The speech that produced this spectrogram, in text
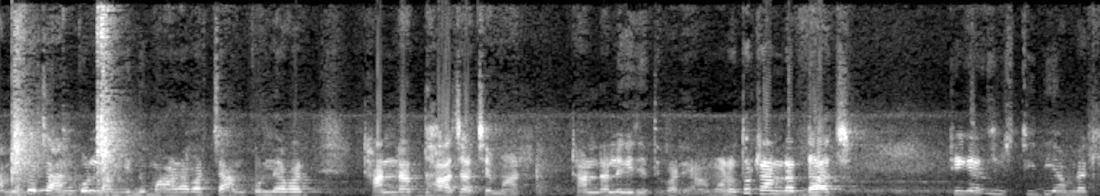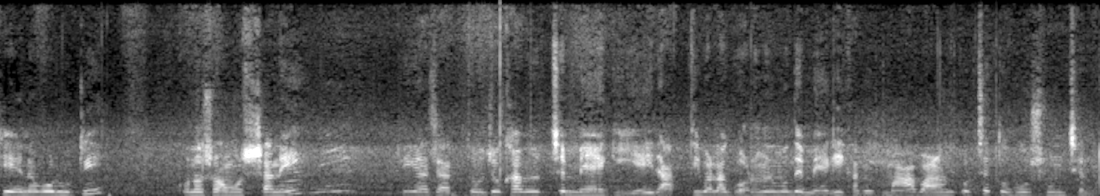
আমি তো চান করলাম কিন্তু মার আবার চান করলে আবার ঠান্ডার ধাঁচ আছে মার। ঠান্ডা লেগে যেতে পারে। আমারও তো ঠান্ডার ধাজ ঠিক আছে। মিষ্টি দিয়ে আমরা খেয়ে নেব রুটি। কোনো সমস্যা নেই। ঠিক আছে, আর তোজো খাবে হচ্ছে ম্যাগি। এই রাত্রিবেলা গরমের মধ্যে ম্যাগি খাবে। মা বারণ করছে, তবুও শুনছে না।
